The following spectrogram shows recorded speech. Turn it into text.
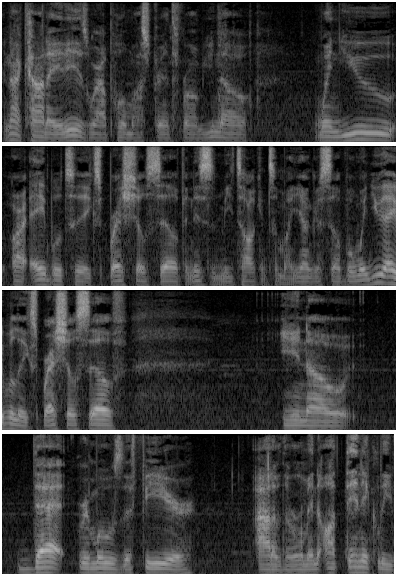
And not kind of, it is where I pull my strength from. You know, when you are able to express yourself, and this is me talking to my younger self, but when you're able to express yourself, you know, that removes the fear out of the room and authentically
